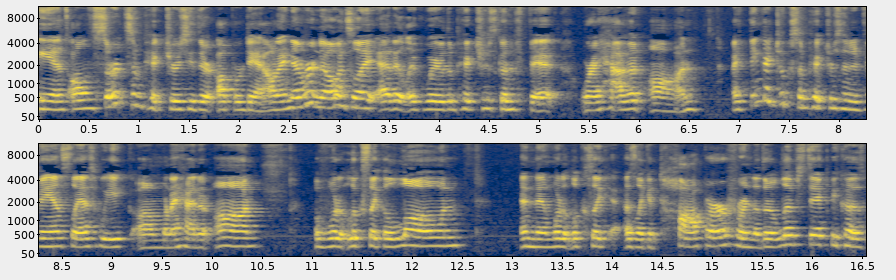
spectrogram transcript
And I'll insert some pictures either up or down. I never know until I edit like where the picture is going to fit, where I have it on. I think I took some pictures in advance last week um, when I had it on of what it looks like alone and then what it looks like as like a topper for another lipstick because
